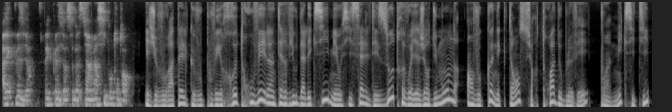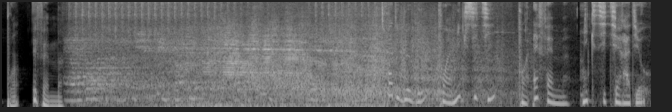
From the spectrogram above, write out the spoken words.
Avec plaisir, avec plaisir Sébastien. Merci pour ton temps. Et je vous rappelle que vous pouvez retrouver l'interview d'Alexis mais aussi celle des autres voyageurs du monde en vous connectant sur www.mixcity.fm. www.mixcity.fm Mix City Radio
